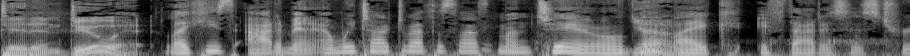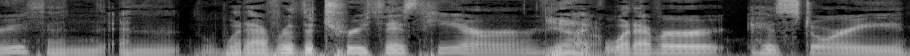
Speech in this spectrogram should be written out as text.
didn't do it. like he's adamant and we talked about this last month too Yeah. that like if that is his truth and and whatever the truth is here Yeah. like whatever his story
